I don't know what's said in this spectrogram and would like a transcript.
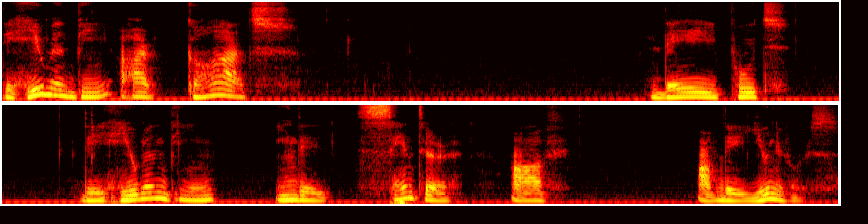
the human being are gods. they put the human being in the center of of the universe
